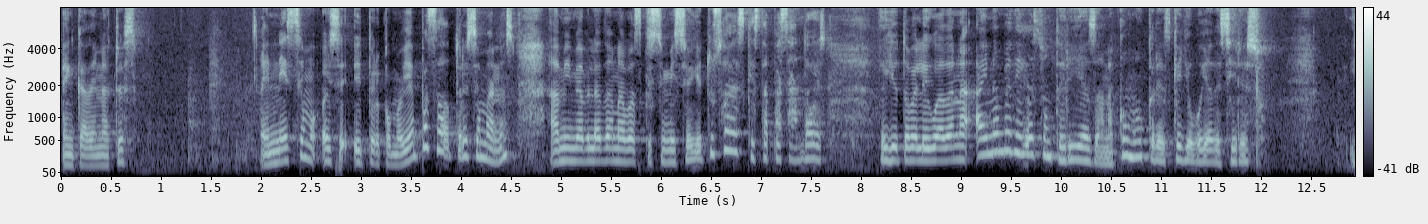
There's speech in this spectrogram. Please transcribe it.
En Cadena 3. En ese, ese- eh, pero como habían pasado tres semanas, a mí me habla Dana Vázquez y me dice, oye, ¿tú sabes qué está pasando eso? Y yo todavía le digo a Dana, ay, no me digas tonterías, Dana, ¿cómo crees que yo voy a decir eso? Y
